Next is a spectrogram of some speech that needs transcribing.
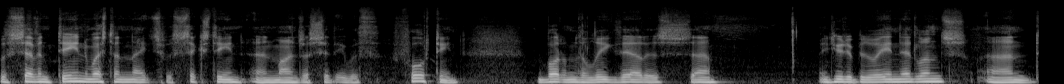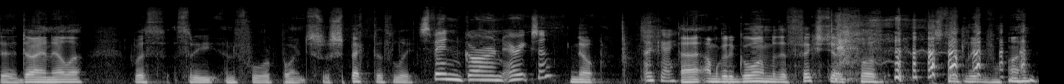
with 17, Western Knights with 16, and Mandurah City with 14. Bottom of the league there is uh, UWA Netherlands and uh, Dianella with three and four points respectively. Sven Goran Eriksson. No. Okay. Uh, I'm going to go on with the fixtures for State League One.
